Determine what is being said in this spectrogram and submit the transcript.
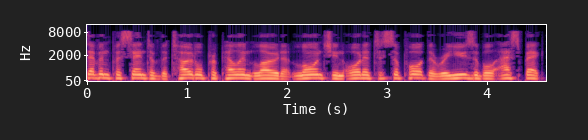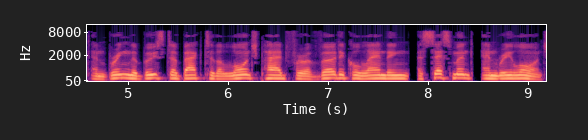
7% of the total propellant load at launch in order to support the reusable aspect and bring the booster back to the launch pad for a vertical landing, assessment, and relaunch.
